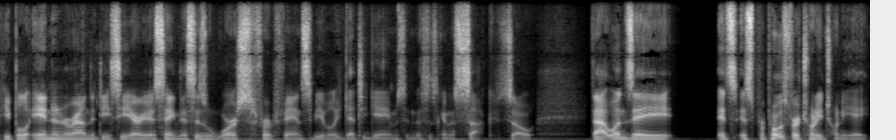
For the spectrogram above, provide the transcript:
people in and around the DC area saying this is worse for fans to be able to get to games and this is going to suck. So that one's a it's it's proposed for 2028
